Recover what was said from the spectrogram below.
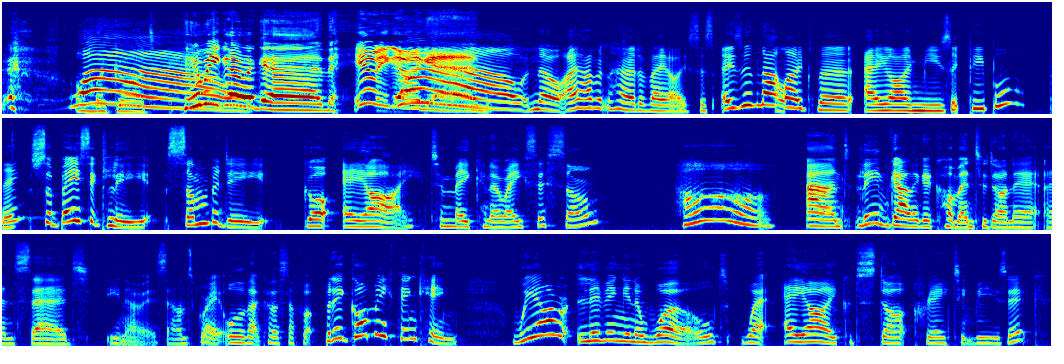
Oh my god. Here we go again. Here we go again. Wow. No, I haven't heard of AISIS. Isn't that like the AI music people thing? So, basically, somebody got AI to make an Oasis song. Ah. And Liam Gallagher commented on it and said, you know, it sounds great, all of that kind of stuff. But it got me thinking we are living in a world where AI could start creating music.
